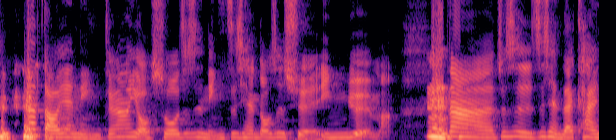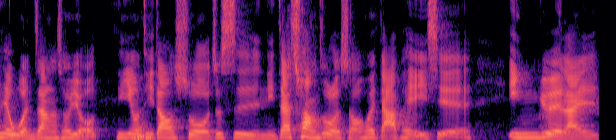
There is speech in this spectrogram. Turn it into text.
那导演，您刚刚有说，就是您之前都是学音乐嘛？嗯，那就是之前在看一些文章的时候有，有你有提到说，就是你在创作的时候会搭配一些音乐来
